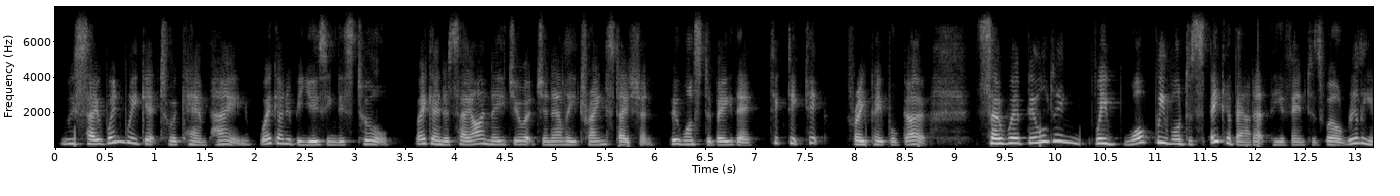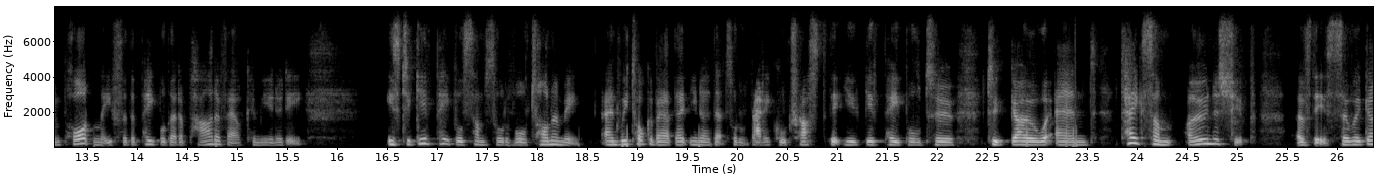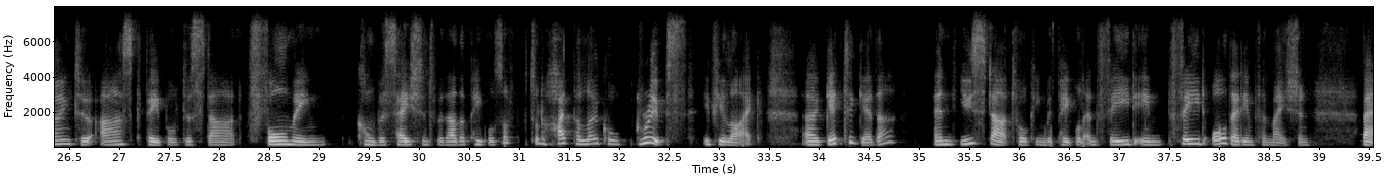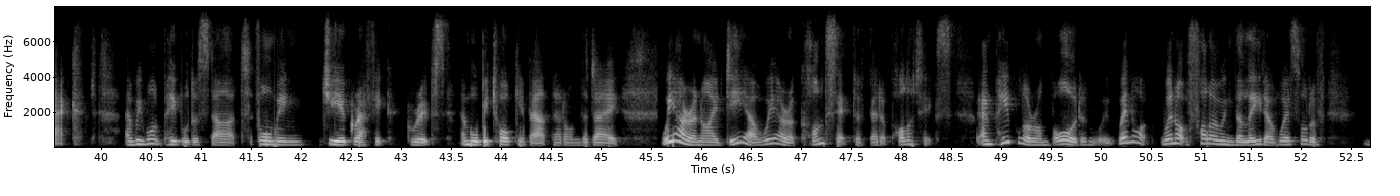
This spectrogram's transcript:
We say when we get to a campaign, we're going to be using this tool. We're going to say, I need you at Jannali train station. Who wants to be there? Tick, tick, tick. Three people go. So we're building we what we want to speak about at the event as well, really importantly for the people that are part of our community, is to give people some sort of autonomy. And we talk about that, you know, that sort of radical trust that you give people to to go and take some ownership of this. So we're going to ask people to start forming conversations with other people, sort of, sort of hyper local groups, if you like, uh, get together and you start talking with people and feed in feed all that information back. And we want people to start forming geographic groups, and we'll be talking about that on the day. We are an idea, we are a concept of better politics, and people are on board. And we're not we're not following the leader. We're sort of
